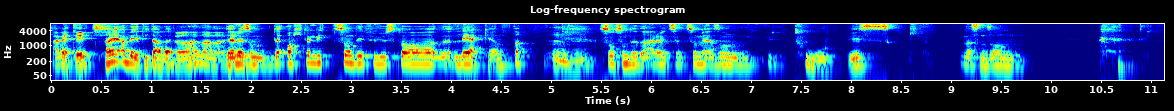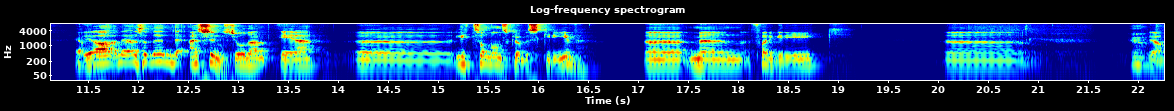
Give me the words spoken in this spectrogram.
Jeg vet ikke. Nei, jeg vet ikke heller. Nei, nei, nei. Det er liksom, det, alt er litt sånn diffust og lekent. da. Sånn som det der, som er sånn utopisk Nesten sånn Ja, det, altså, det, det, jeg syns jo de er uh, litt sånn vanskelig å beskrive. uh, men fargerik uh, Ja.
